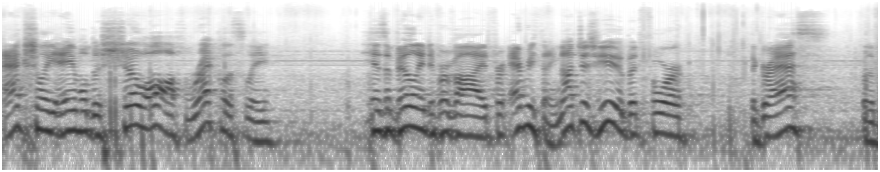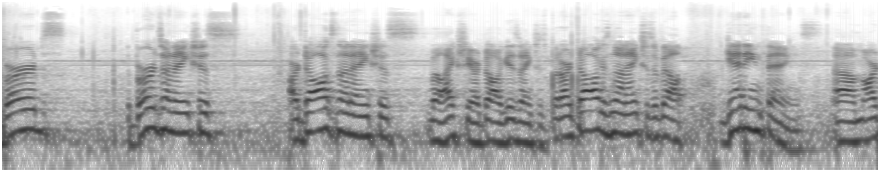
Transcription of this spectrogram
actually able to show off recklessly his ability to provide for everything, not just you, but for the grass, for the birds. The birds aren't anxious. Our dog's not anxious. Well, actually, our dog is anxious, but our dog is not anxious about getting things. Um, our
